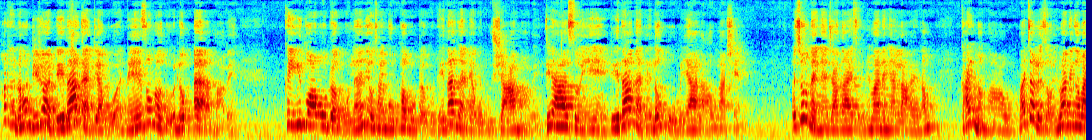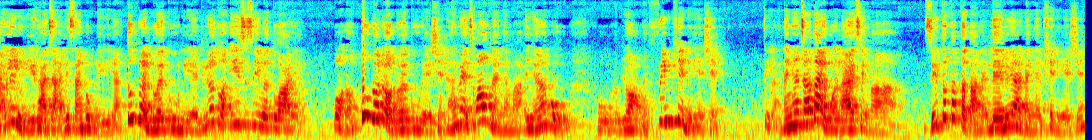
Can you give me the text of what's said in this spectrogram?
ဟုတ်တယ်နော်ဒီတော့ဒေသခံတယောက်ကိုအ ਨੇ ဆုံးတော့သူအလုပ်အပ်ရမှာပဲခရီးသွားဖို့အတွက်ကိုလမ်းညွှန်ဆိုင်ဖို့ဖတ်ဖို့အတွက်ကိုဒေသခံတယောက်ကိုသူရှားမှာပဲဒီဟာဆိုရင်ဒေသခံတွေအလုပ်ကိုမရလာဘူးလားရှင်အချို့နိုင်ငံသားတွေဆိုမြန်မာနိုင်ငံလာတယ်နော် guide မမှားဘူးဘာကြောင့်လဲဆိုတော့မြန်မာနိုင်ငံမှာအဲ့လိုရေးထားကြတယ်လေဆိုင်ပုတ်လေးတွေကသူ့အတွက်လွယ်ကူနေတယ်ဒီတော့သူကအေးစစ်စစ်ပဲသွားတယ်ပေါ့နော်သူ့အတွက်တော့လွယ်ကူတယ်ရှင်ဒါပေမဲ့ကျမတို့နိုင်ငံမှာအရန်ကိုဟိုဘယ်လိုပြောရမလဲ free ဖြစ်နေရဲ့ရှင်သိလားနိုင်ငံသားတွေဝင်လာတဲ့အချိန်မှာဈေးတက်တက်တက်တာနဲ့လဲလွှဲရနိုင်ငံဖြစ်နေရဲ့ရှင်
